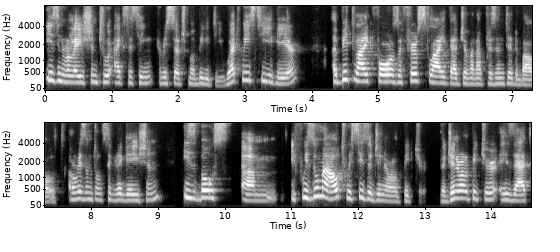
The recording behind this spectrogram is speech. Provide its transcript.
is in relation to accessing research mobility. What we see here, a bit like for the first slide that Giovanna presented about horizontal segregation, is both, um, if we zoom out, we see the general picture. The general picture is that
